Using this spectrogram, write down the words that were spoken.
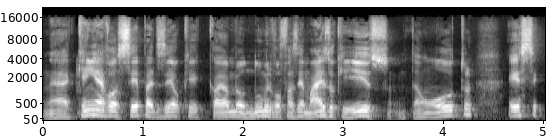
Né? Quem é você para dizer o que, qual é o meu número? Vou fazer mais do que isso. Então, outro, esse,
